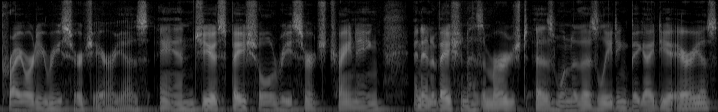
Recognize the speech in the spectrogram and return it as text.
priority research areas, and geospatial research training and innovation has emerged as one of those leading big idea areas.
